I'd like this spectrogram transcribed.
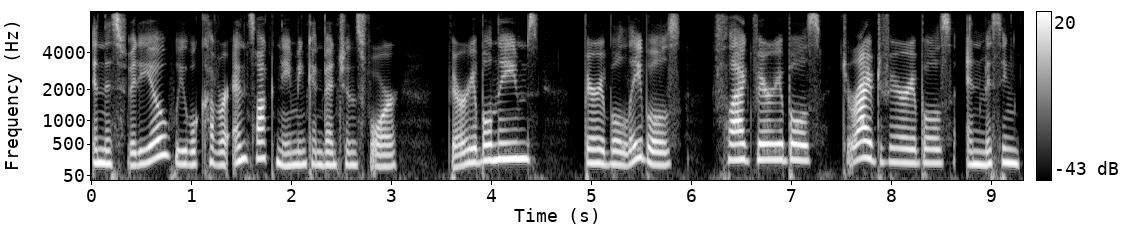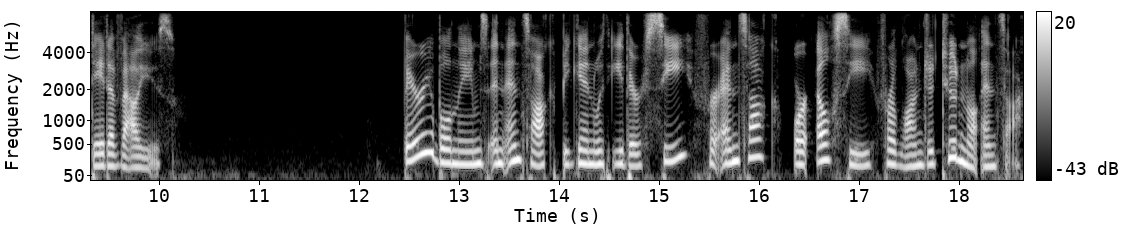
In this video, we will cover NSOC naming conventions for variable names, variable labels, flag variables, derived variables, and missing data values. Variable names in NSOC begin with either C for NSOC or LC for longitudinal NSOC.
